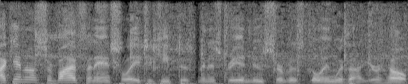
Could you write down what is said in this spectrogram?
I cannot survive financially to keep this ministry and news service going without your help.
